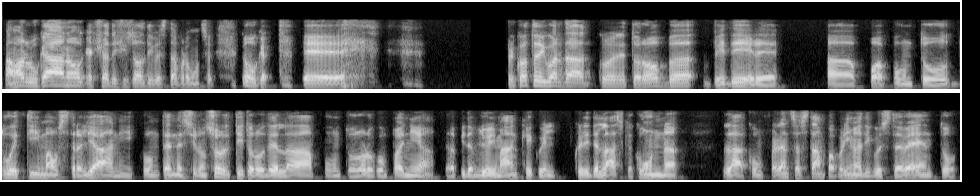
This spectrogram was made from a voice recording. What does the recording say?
Amaro Lucano che ci ha deciso soldi per questa promozione. Comunque, eh, per quanto riguarda quello che ha detto Rob, vedere uh, poi appunto due team australiani contendersi non solo il titolo della appunto loro compagnia, della PWI, ma anche quelli, quelli dell'ASCA con la conferenza stampa prima di questo evento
